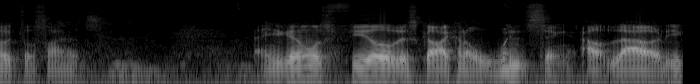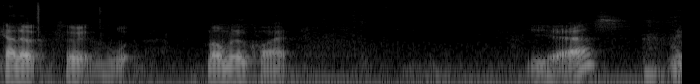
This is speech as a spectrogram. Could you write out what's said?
Total silence. And you can almost feel this guy kind of wincing out loud. You kind of, moment of quiet. Yes?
